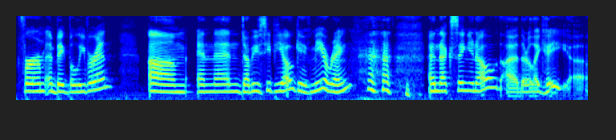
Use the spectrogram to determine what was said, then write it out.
firm and big believer in. Um, and then WCPO gave me a ring, and next thing you know, uh, they're like, "Hey, uh,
